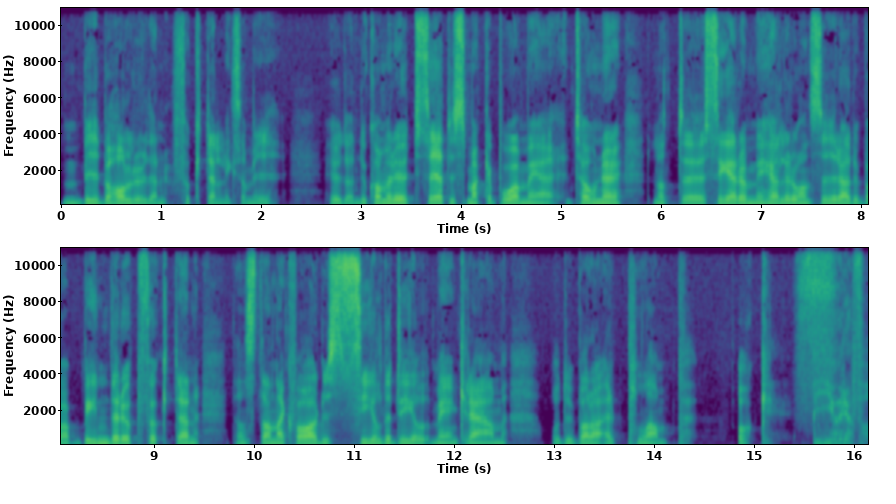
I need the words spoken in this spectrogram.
bibehåller du den fukten liksom i huden. Du kommer ut, säg att du smackar på med toner, något eh, serum med hyaluronsyra, du bara binder upp fukten, den stannar kvar, du seal the deal med en kräm och du bara är plump och beautiful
